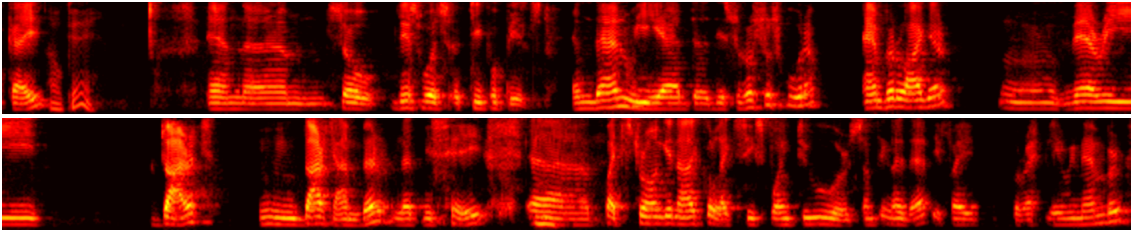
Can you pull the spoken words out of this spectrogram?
Okay. Okay. And um, so this was a type of Pils. And then we had uh, this Rosso Scura, amber lager, um, very dark, dark amber, let me say, mm. uh, quite strong in alcohol, like 6.2 or something like that, if I correctly remember.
